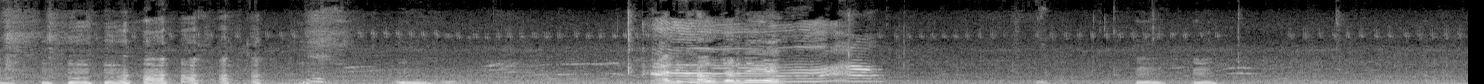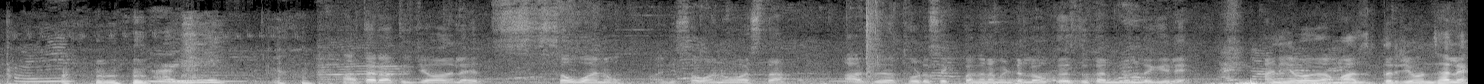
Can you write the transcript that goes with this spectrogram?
आधी खाऊ तर दे एक. हम्म, हम्म. आई. आता रात्रीचे वाजले आहेत सव्वा नऊ आणि सव्वा नऊ वाजता. आज थोडंसं एक पंधरा मिनटं लवकरच दुकान बंद केले आणि हे बघा माझं तर जेवण झालंय.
